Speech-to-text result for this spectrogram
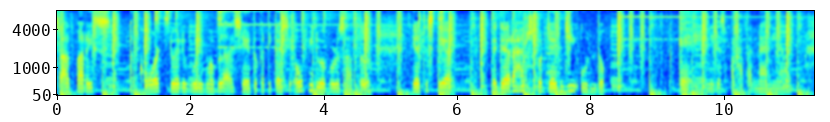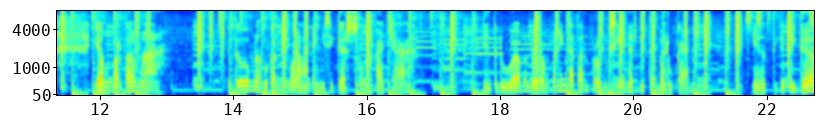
saat Paris Accord 2015 yaitu ketika COP21 yaitu setiap negara harus berjanji untuk oke ini kesepakatan yang yang pertama itu melakukan pengurangan emisi gas rumah kaca. Yang kedua mendorong peningkatan produksi energi terbarukan. Yang ketiga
